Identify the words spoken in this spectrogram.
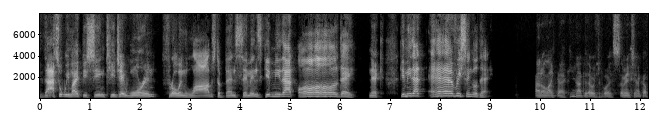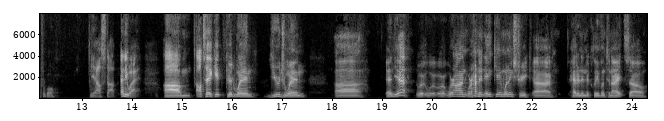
that's what we might be seeing. TJ Warren throwing lobs to Ben Simmons. Give me that all day, Nick. Give me that every single day. I don't like that. Can you not do that with your voice? That makes me uncomfortable. Yeah, I'll stop. Anyway, um, I'll take it. Good win, huge win. Uh, and yeah, we're, we're, we're on we're on an eight game winning streak uh, headed into Cleveland tonight. So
